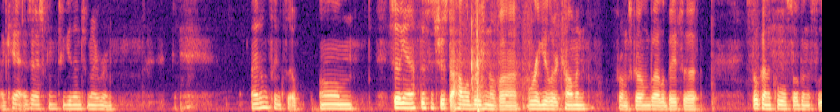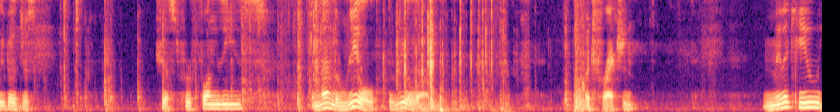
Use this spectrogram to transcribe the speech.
My cat is asking to get into my room. I don't think so. Um, so yeah, this is just a hollow version of a regular common from Scarlet Violet base set. Still kind of cool, still gonna sleeve it, just, just for funsies. And then the real, the real, um, attraction. Mimikyu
